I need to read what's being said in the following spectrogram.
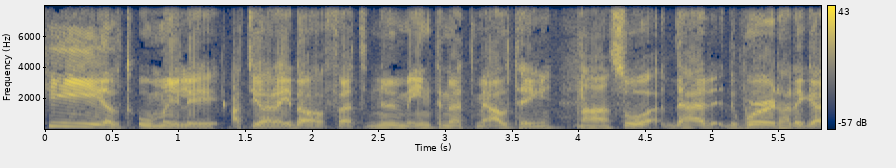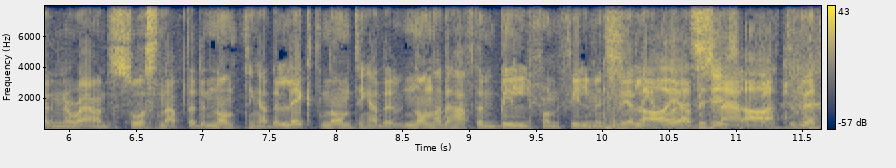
helt omöjlig att göra idag. För att nu med internet, med allting. Så det här, the word hade gotten around så snabbt. Att någonting hade läckt, någonting hade, någon hade haft en bild från filminspelningen. Ja, någon ja, hade precis. snappat, du vet.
